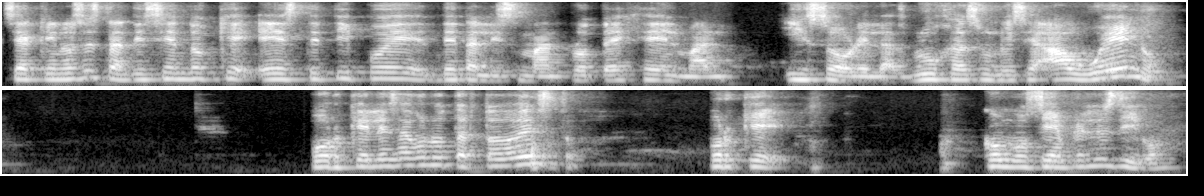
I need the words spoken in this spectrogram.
Si aquí nos están diciendo que este tipo de, de talismán protege del mal y sobre las brujas uno dice, ah, bueno, ¿por qué les hago notar todo esto? Porque, como siempre les digo,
